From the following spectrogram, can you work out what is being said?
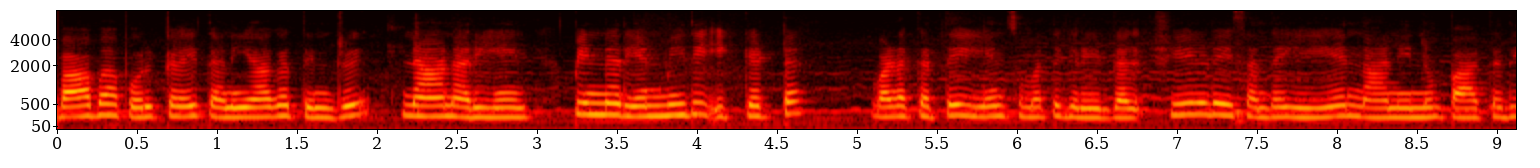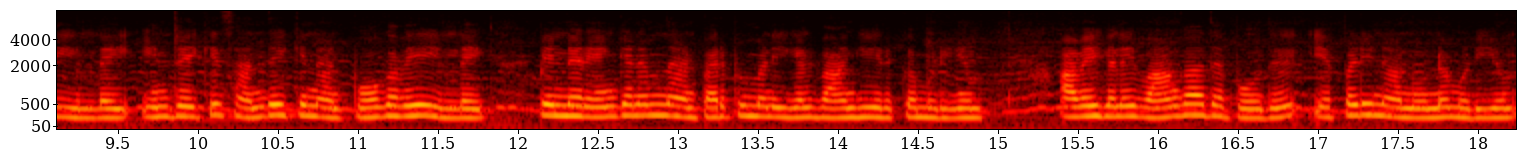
பாபா பொருட்களை தனியாக தின்று நான் அறியேன். பின்னர் என் மீது இக்கெட்ட வழக்கத்தை ஏன் சுமத்துகிறீர்கள்? ஷீரடை சந்தையையே நான் இன்னும் பார்த்தது இல்லை. இன்றைக்கு சந்தைக்கு நான் போகவே இல்லை. பின்னர் எங்கனம் நான் பருப்பு மணிகள் வாங்கியிருக்க முடியும்? அவைகளை வாங்காத போது எப்படி நான் உண்ண முடியும்?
